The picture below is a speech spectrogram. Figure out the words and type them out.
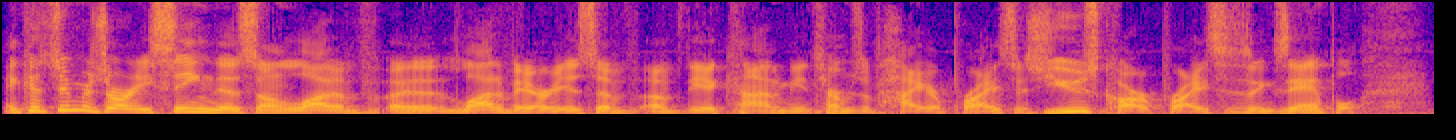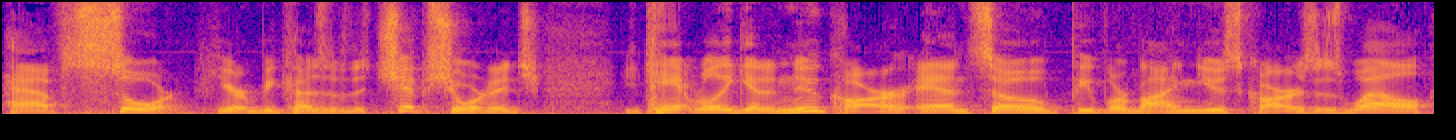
And consumers are already seeing this on a lot of a lot of areas of, of the economy in terms of higher prices. Used car prices, an example, have soared here because of the chip shortage you can't really get a new car, and so people are buying used cars as well.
